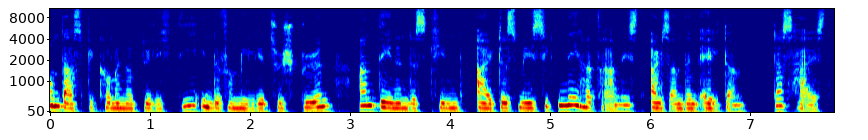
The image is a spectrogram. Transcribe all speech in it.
Und das bekommen natürlich die in der Familie zu spüren, an denen das Kind altersmäßig näher dran ist als an den Eltern. Das heißt,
